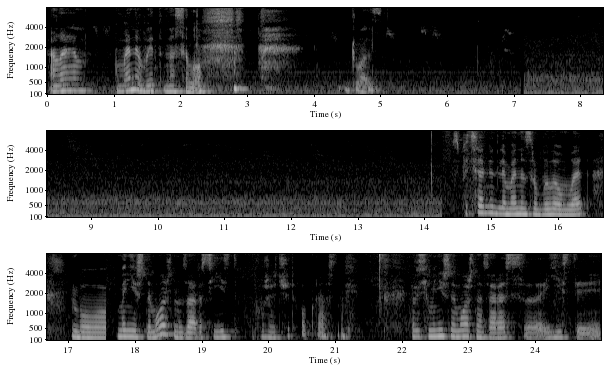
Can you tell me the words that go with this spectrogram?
але у мене вид на село. Клас. Спеціально для мене зробили омлет, бо мені ж не можна зараз їсти. Боже, що таке красно? Коротше, мені ж не можна зараз е, їсти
